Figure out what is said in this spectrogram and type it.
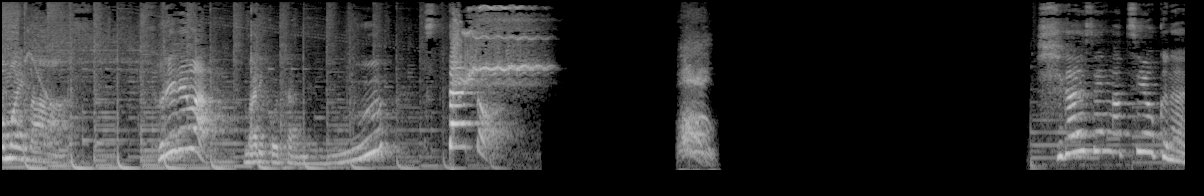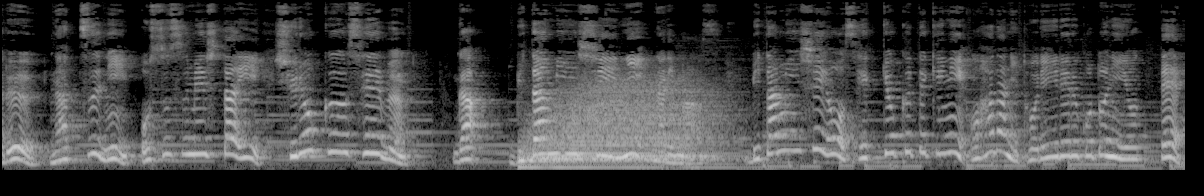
思います。それではマリコチャンネルスタート。紫外線が強くなる夏におすすめしたい主力成分がビタミン C になります。ビタミン C を積極的にお肌に取り入れることによって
